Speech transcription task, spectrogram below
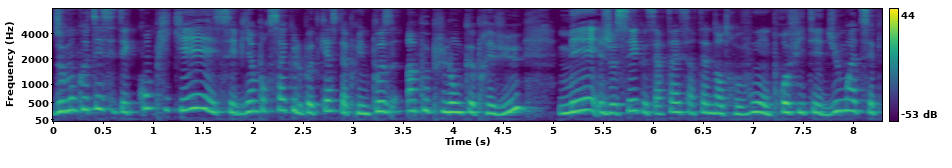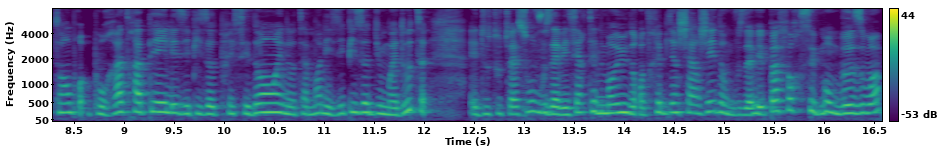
De mon côté, c'était compliqué et c'est bien pour ça que le podcast a pris une pause un peu plus longue que prévu. Mais je sais que certains et certaines d'entre vous ont profité du mois de septembre pour rattraper les épisodes précédents et notamment les épisodes du mois d'août. Et de toute façon, vous avez certainement eu une rentrée bien chargée, donc vous n'avez pas forcément besoin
